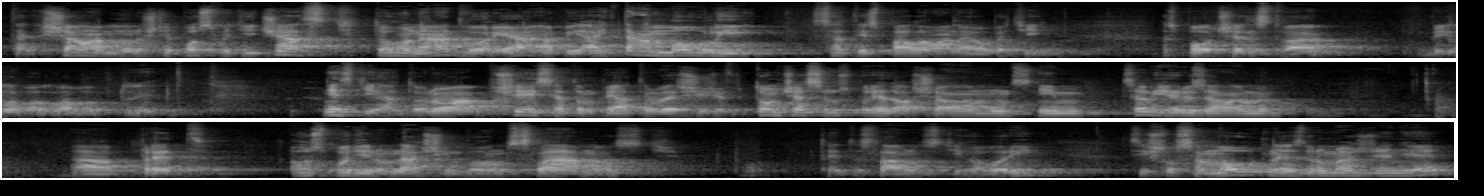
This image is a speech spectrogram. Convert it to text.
Tak Šalamún ešte posvetí časť toho nádvoria, aby aj tam mohli sa tie spalované obeti spoločenstva byť, lebo, lebo Nestíha to. No a v 65. verši, že v tom čase usporiadal Šalamún s ním celý Jeruzalém pred hospodinom našim Bohom slávnosť. tejto slávnosti hovorí. Zišlo sa moutné zhromaždenie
